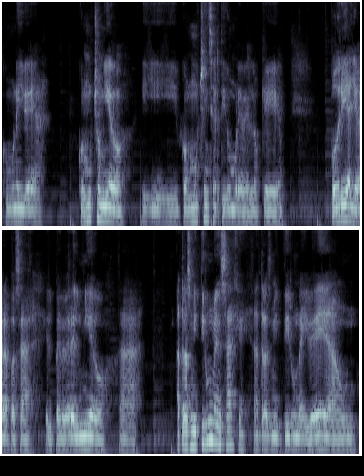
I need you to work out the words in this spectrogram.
como una idea, con mucho miedo y con mucha incertidumbre de lo que podría llegar a pasar, el perder el miedo a a transmitir un mensaje, a transmitir una idea, un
